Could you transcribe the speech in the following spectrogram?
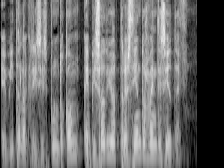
Evitalacrisis.com, episodio 327.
